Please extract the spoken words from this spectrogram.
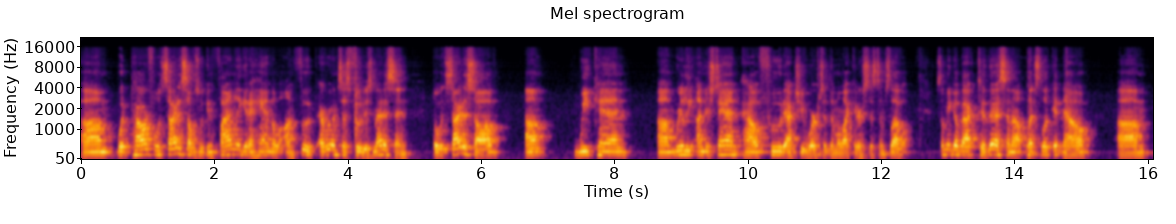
um, what powerful with cytosolve is we can finally get a handle on food. Everyone says food is medicine, but with cytosolve, um, we can um, really understand how food actually works at the molecular systems level. So let me go back to this and I'll, let's look at now. Um,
